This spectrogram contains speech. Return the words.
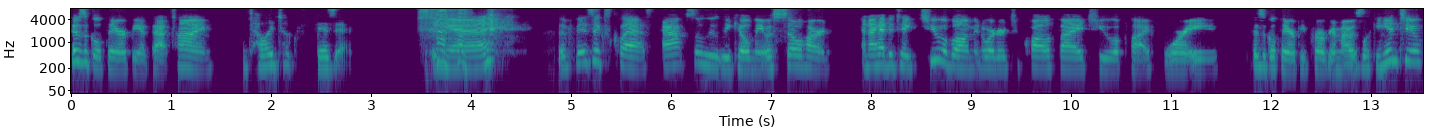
physical therapy at that time until I took physics. And the physics class absolutely killed me. It was so hard. And I had to take two of them in order to qualify to apply for a physical therapy program I was looking into.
